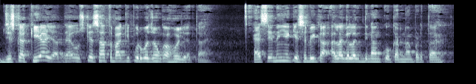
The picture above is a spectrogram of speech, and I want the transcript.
जिसका किया जाता है, उसके साथ बाकी पूर्वजों का हो जाता है। ऐसे नहीं है कि सभी का अलग अलग दिनांक को करना पड़ता है।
